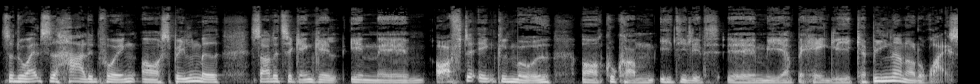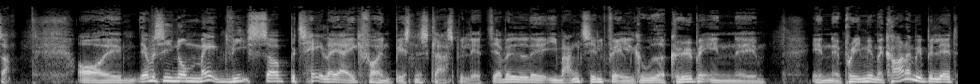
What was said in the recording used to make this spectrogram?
så du altid har lidt point at spille med. Så er det til gengæld en øh, ofte enkel måde at kunne komme i de lidt øh, mere behagelige kabiner, når du rejser. Og øh, jeg vil sige, normaltvis så betaler jeg ikke for en business class billet. Jeg vil øh, i mange tilfælde gå ud og købe en, øh, en øh, premium economy billet,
